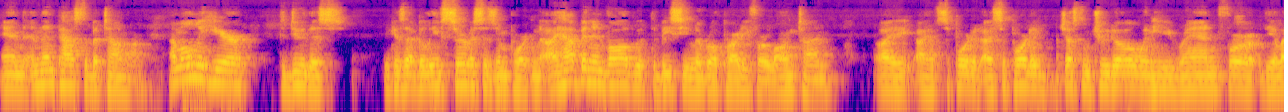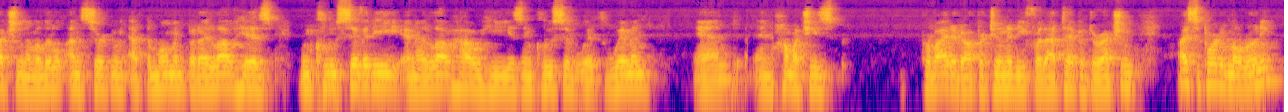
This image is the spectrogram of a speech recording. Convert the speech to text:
and, and then pass the baton on. I'm only here to do this because I believe service is important. I have been involved with the BC Liberal Party for a long time. I, I have supported I supported Justin Trudeau when he ran for the election. I'm a little uncertain at the moment, but I love his inclusivity and I love how he is inclusive with women and and how much he's provided opportunity for that type of direction. I supported Mulroney.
